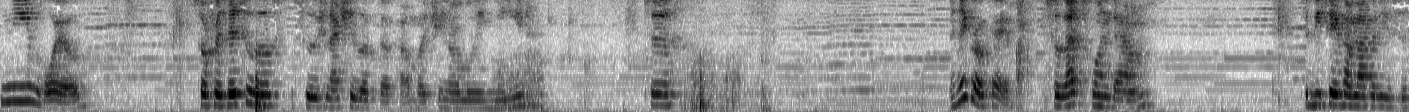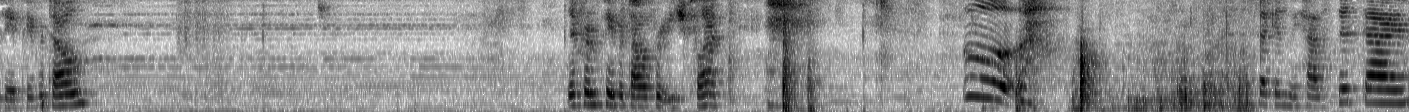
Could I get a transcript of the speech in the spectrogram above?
neem oil. So for this solution, I actually looked up how much you normally need to, I think we're okay. So that's one down. To be safe, I'm not gonna use the same paper towel. Different paper towel for each plant. Second, we have this guy,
